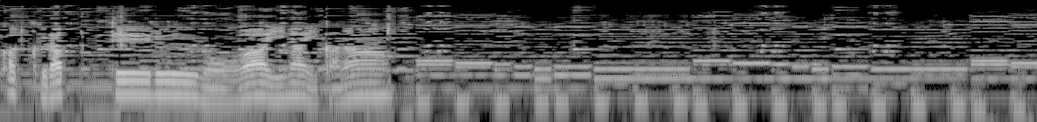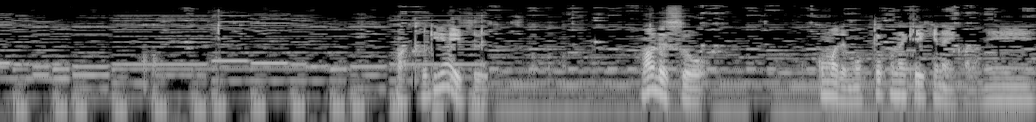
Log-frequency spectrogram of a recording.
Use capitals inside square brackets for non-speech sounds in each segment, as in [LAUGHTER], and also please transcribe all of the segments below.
か、食らってるのはいないかな。まあ、とりあえず、マルスを、ここまで持ってこなきゃいけないからね。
